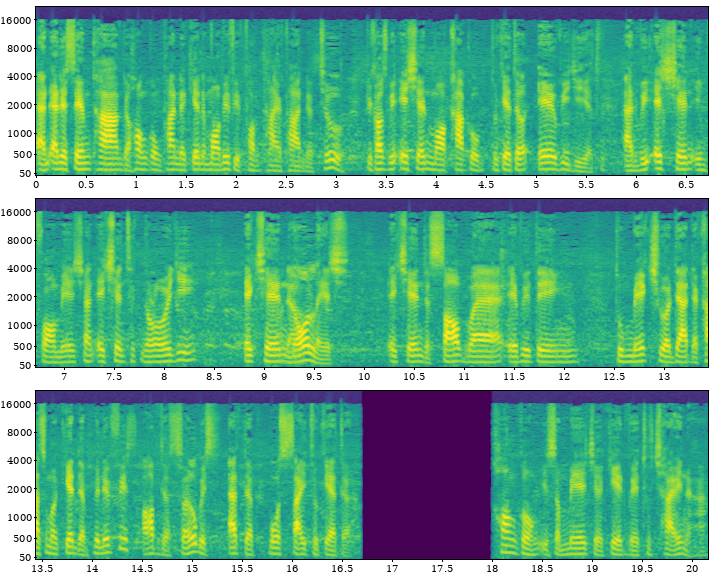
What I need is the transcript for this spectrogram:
And at the same time, the Hong Kong partner get more benefit from Thai partner too, because we exchange more cargo together every year. And we exchange information, exchange technology, exchange knowledge, exchange the software, everything to make sure that the customer get the benefits of the service at the both sides together. Hong Kong is a major gateway to China,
